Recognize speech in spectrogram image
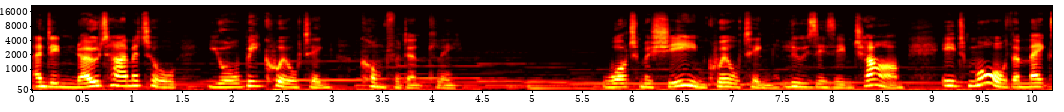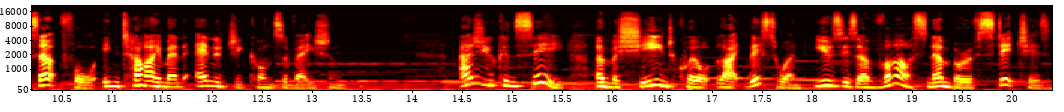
and in no time at all you'll be quilting confidently. What machine quilting loses in charm, it more than makes up for in time and energy conservation. As you can see, a machined quilt like this one uses a vast number of stitches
